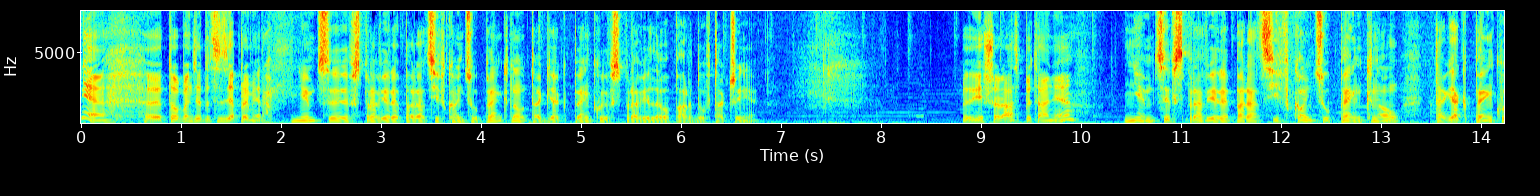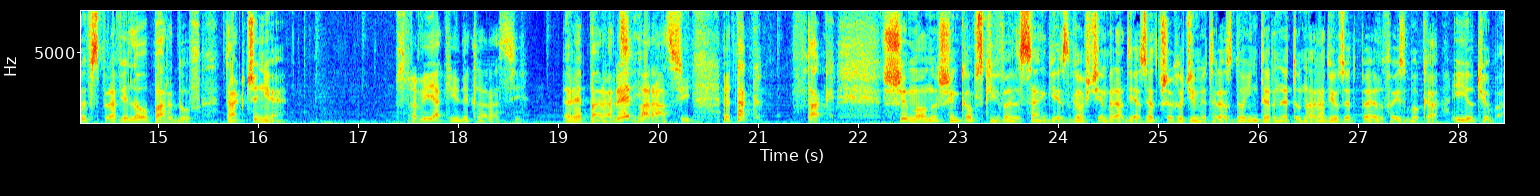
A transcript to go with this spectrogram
Nie, e, to będzie decyzja premiera. Niemcy w sprawie reparacji w końcu pękną, tak jak pękły w sprawie leopardów, tak czy nie? E, Jeszcze raz pytanie. Niemcy w sprawie reparacji w końcu pękną, tak jak pękły w sprawie leopardów, tak czy nie? W sprawie jakiej deklaracji? Reparacji. Reparacji. E, Tak. tak. Szymon Szynkowski-Welsęg jest gościem Radia Z. Przechodzimy teraz do internetu na Radio Z.pl, Facebooka i YouTube'a.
